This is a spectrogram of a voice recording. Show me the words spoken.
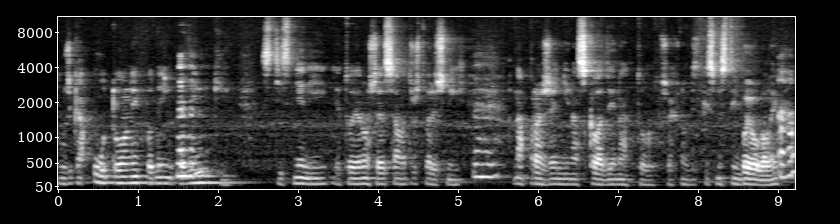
tomu říká útulný podmínky, podmínky mm-hmm. stisněný, je to jenom 60 metrů čtverečních, mm-hmm. na pražení, na sklady, na to všechno, vždycky jsme s tím bojovali. Aha.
